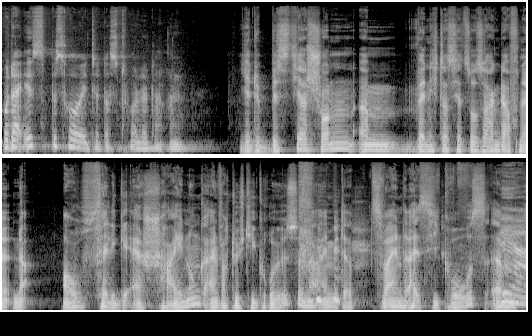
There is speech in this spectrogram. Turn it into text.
oder ist bis heute das Tolle daran. Ja, du bist ja schon, ähm, wenn ich das jetzt so sagen darf, eine, eine auffällige Erscheinung, einfach durch die Größe, ne? 1,32 Meter groß. Ähm, ja.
